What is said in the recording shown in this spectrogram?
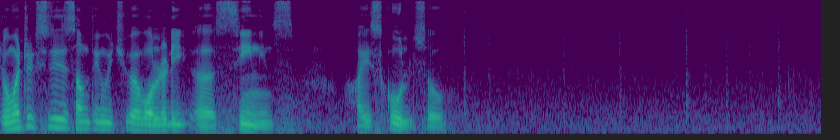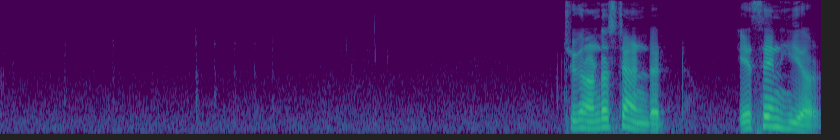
Geometric series is something which you have already uh, seen in high school. So, so you can understand that Sn here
